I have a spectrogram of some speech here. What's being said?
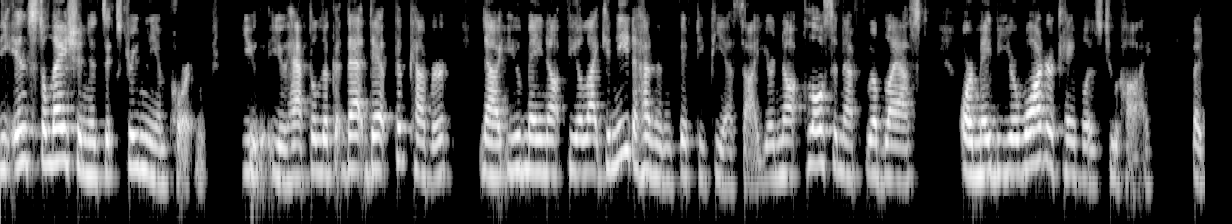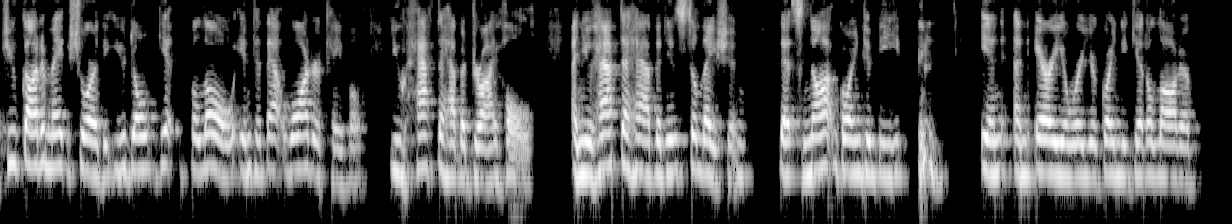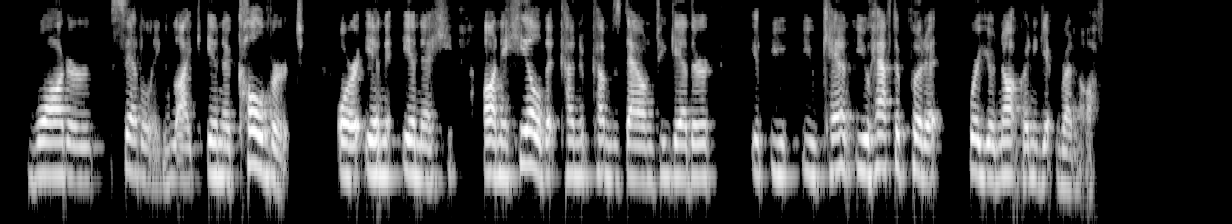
The installation is extremely important. You, you have to look at that depth of cover. Now, you may not feel like you need 150 PSI. You're not close enough to a blast, or maybe your water table is too high. But you've got to make sure that you don't get below into that water table. You have to have a dry hole, and you have to have an installation that's not going to be in an area where you're going to get a lot of water settling, like in a culvert or in in a on a hill that kind of comes down together it, you you can't you have to put it where you're not going to get runoff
